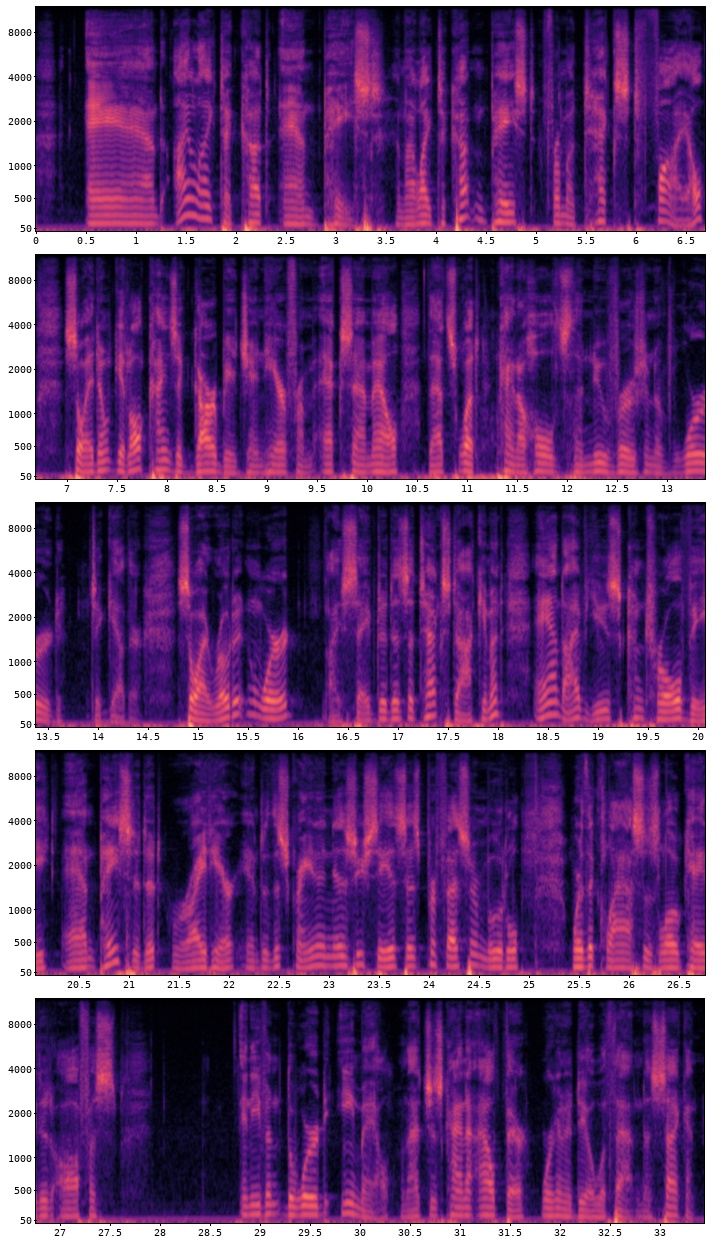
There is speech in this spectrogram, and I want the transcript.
and I like to cut and paste. And I like to cut and paste from a text file so I don't get all kinds of garbage in here from XML that's what kind of holds the new version of Word together. So I wrote it in Word I saved it as a text document and I've used control V and pasted it right here into the screen. And as you see it says Professor Moodle where the class is located office and even the word email. And that's just kind of out there. We're going to deal with that in a second.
